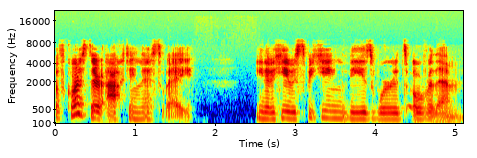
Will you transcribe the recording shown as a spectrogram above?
of course they're acting this way. You know he was speaking these words over them.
